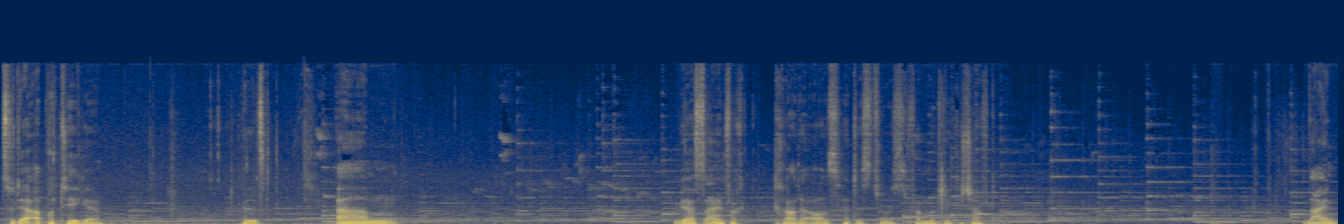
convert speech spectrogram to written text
zu der Apotheke. Pilz. Ähm, Wärst einfach geradeaus, hättest du es vermutlich geschafft. Nein.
